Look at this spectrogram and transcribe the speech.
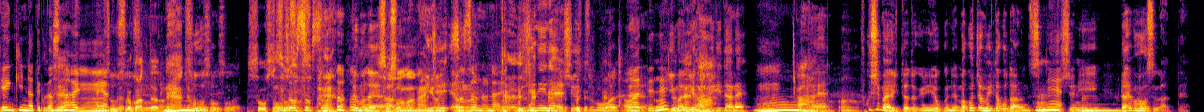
元気になってください。早く。よかったよね。そうそうそう。そうそうそう。そうそう。でもね、粗相のないように。あの無事粗相のないように。無事にね、手術も終わって、終わってね。今リハビリだね。うん。ね。福島行った時によくね、まこちゃんも行ったことあるんですけど、ね。一緒にライブハウスがあって、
